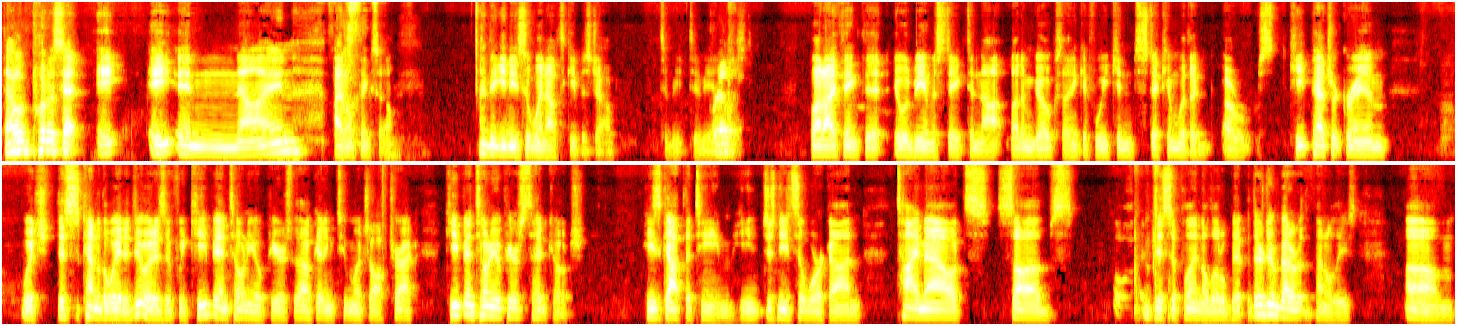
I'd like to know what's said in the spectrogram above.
That would put us at eight, eight and nine. I don't think so. I think he needs to win out to keep his job. To be to be Really? honest, but I think that it would be a mistake to not let him go because I think if we can stick him with a, a keep Patrick Graham, which this is kind of the way to do it, is if we keep Antonio Pierce without getting too much off track, keep Antonio Pierce as head coach. He's got the team. He just needs to work on timeouts, subs, discipline a little bit, but they're doing better with the penalties. Um,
